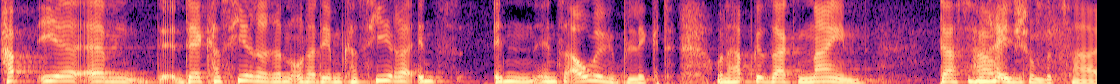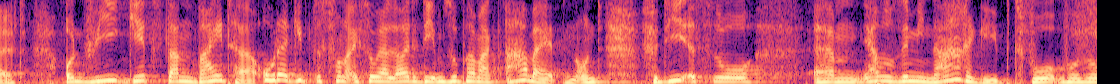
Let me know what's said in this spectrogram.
Habt ihr ähm, der Kassiererin oder dem Kassierer ins, in, ins Auge geblickt und habt gesagt, nein, das habe Nein. ich schon bezahlt. Und wie geht's dann weiter? Oder gibt es von euch sogar Leute, die im Supermarkt arbeiten und für die es so, ähm, ja, so Seminare gibt, wo, wo, so,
